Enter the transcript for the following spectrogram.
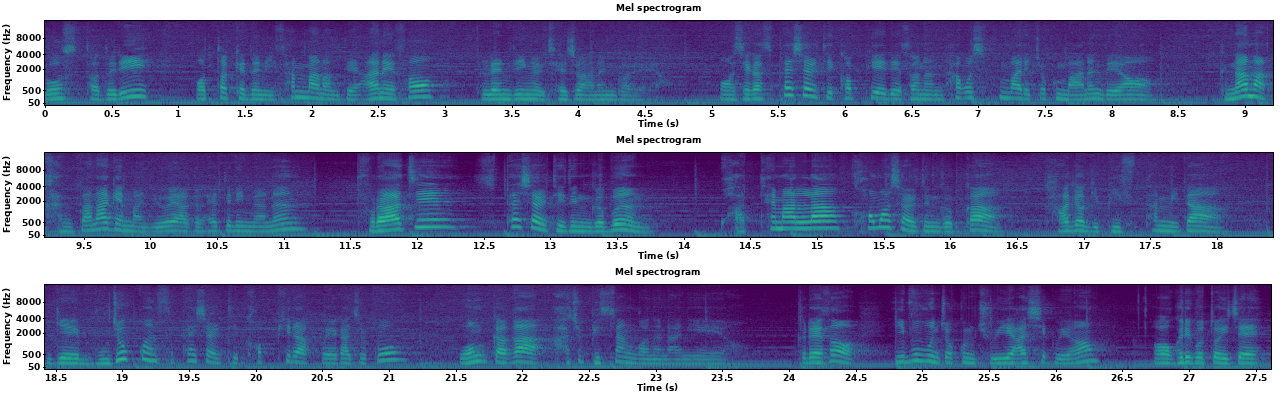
로스터들이 어떻게든 이 3만원대 안에서 블렌딩을 제조하는 거예요. 어, 제가 스페셜티 커피에 대해서는 하고 싶은 말이 조금 많은데요. 그나마 간단하게만 요약을 해드리면은 브라질 스페셜티 등급은 과테말라 커머셜 등급과 가격이 비슷합니다. 이게 무조건 스페셜티 커피라고 해가지고 원가가 아주 비싼 거는 아니에요. 그래서 이 부분 조금 주의하시고요. 어, 그리고 또 이제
